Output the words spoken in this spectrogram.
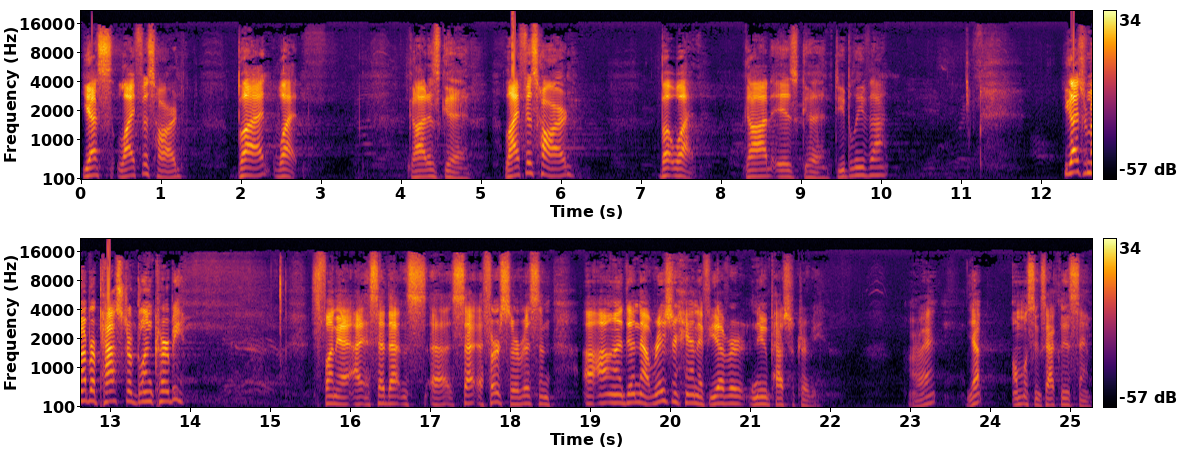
Yes, life is hard, but what? God is good. Life is hard, but what? God is good. Do you believe that? You guys remember Pastor Glenn Kirby? It's funny, I, I said that in uh, uh first service, and uh, I'm going to do it now. Raise your hand if you ever knew Pastor Kirby. All right? Yep, almost exactly the same.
